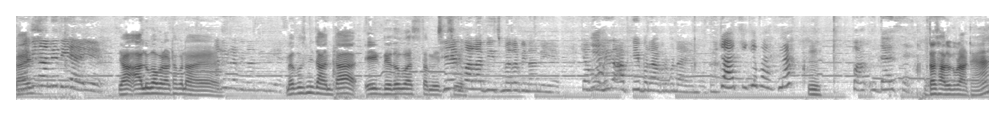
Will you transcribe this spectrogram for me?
गाइस यहाँ आलू का पराठा बनाया है। मैं कुछ नहीं जानता एक दे दो बस तमीज से। वाला बीच में रवीना नहीं है। क्या बोले? आपके बराबर बनाया मोटा। चाची के पास ना हम्म, दस है। दस आलू के पराठे हैं।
